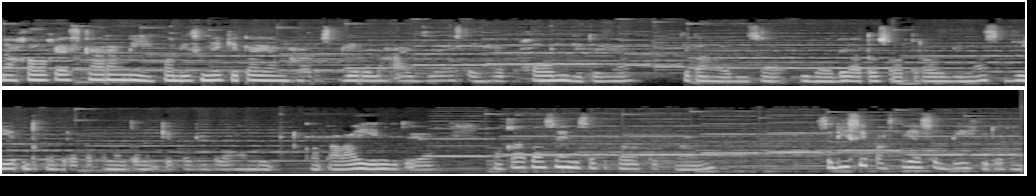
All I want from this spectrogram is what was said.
Nah kalau kayak sekarang nih kondisinya kita yang harus di rumah aja stay at home gitu ya. Kita nggak bisa ibadah atau sholat terawih di masjid untuk beberapa teman-teman kita di belahan kota lain gitu ya. Maka apa sih yang bisa kita lakukan sedih sih pasti ya sedih gitu kan.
